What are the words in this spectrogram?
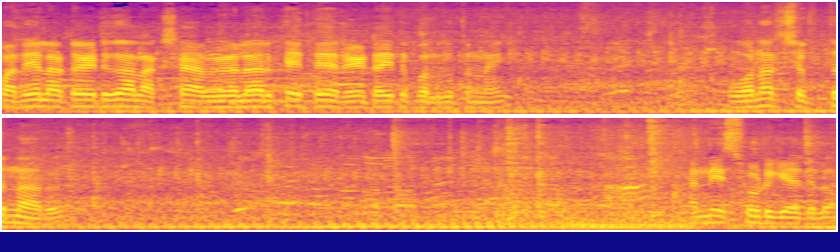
పదేళ్ళు అటు ఇటుగా లక్ష యాభై వేల వరకు అయితే రేట్ అయితే పలుకుతున్నాయి. ఓనర్ చెప్తున్నారు. అన్ని సూడు గేదెలు.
